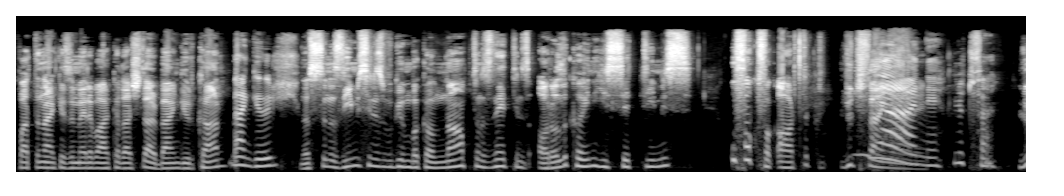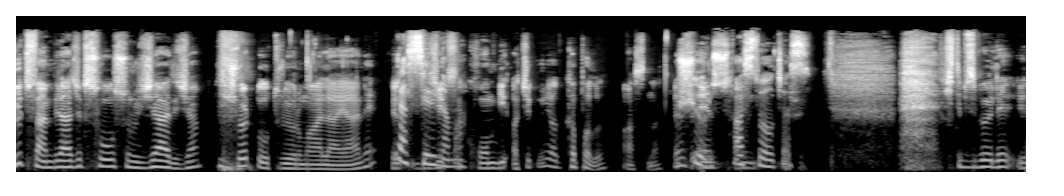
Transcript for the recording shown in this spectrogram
Pattan herkese merhaba arkadaşlar. Ben Gürkan. Ben Gül. Nasılsınız? İyi misiniz bugün bakalım? Ne yaptınız? Ne ettiniz? Aralık ayını hissettiğimiz ufak ufak artık lütfen yani. Yani lütfen. Lütfen birazcık soğusun rica edeceğim. Tişörtle oturuyorum hala yani. Biraz serin Diyeceksin, ama. Kombi açık mı? Ya kapalı aslında. Evet, Üşüyoruz. en- hasta en- olacağız. İşte biz böyle e,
